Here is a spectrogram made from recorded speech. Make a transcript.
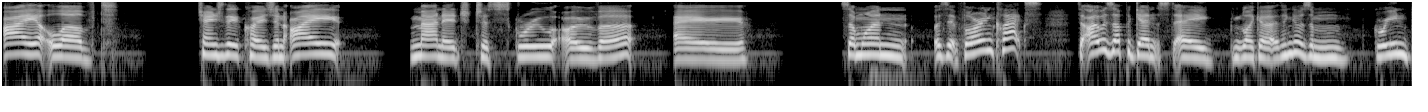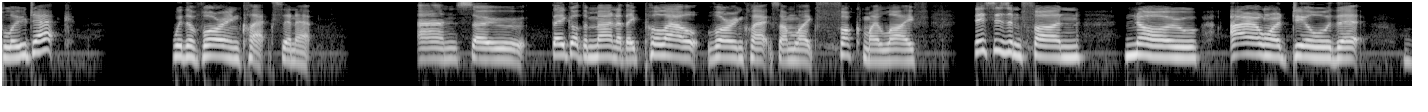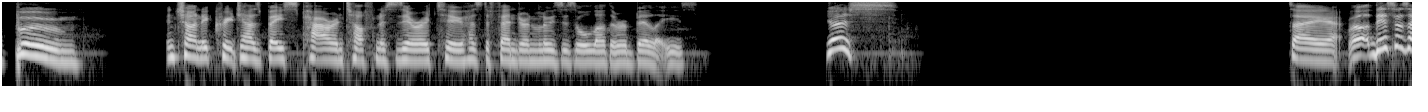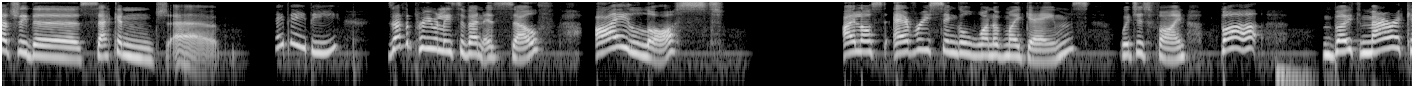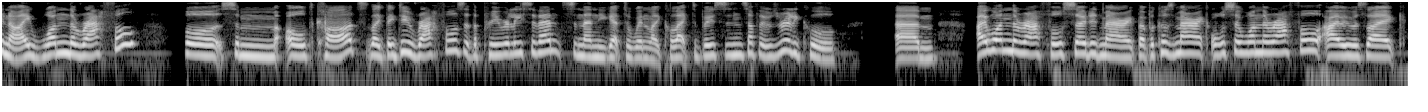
I loved change the equation. I managed to screw over a someone was it Vorinclex? So I was up against a like a I think it was a green blue deck with a Vorinclex in it. And so they got the mana, they pull out Vorinclex. I'm like, fuck my life. This isn't fun. No, I don't want to deal with it. Boom. Enchanted creature has base power and toughness 0-2, has defender and loses all other abilities. Yes! So, well, this was actually the second, uh, hey baby. Is that the pre-release event itself? I lost, I lost every single one of my games, which is fine, but both Marek and I won the raffle, for some old cards. Like they do raffles at the pre-release events, and then you get to win like collector boosters and stuff. It was really cool. Um, I won the raffle, so did Marek, but because Marek also won the raffle, I was like,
